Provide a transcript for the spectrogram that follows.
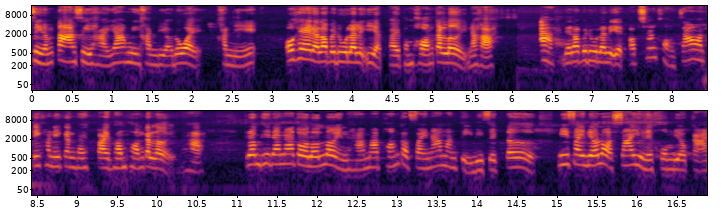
สีน้ำตาลสีหายากมีคันเดียวด้วย คันนี้ โอเคเดี๋ยวเราไปดูรายละเอียดไปพร้อม ๆ กันเลยนะคะ อะเดี๋ยวเราไปดูรายละเอียดออปชันของเจ้าอันติคันนี้กันไปไปพร้อม ๆ กันเลยนะคะเริ่มที่ด้านหน้าตัวรถเลยนะคะ มาพร้อมกับไฟหน้ามันติดีเฟกเตอร์ มีไฟเลี้ยวหลอดไส้อยู่ในโคมเดียวกัน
